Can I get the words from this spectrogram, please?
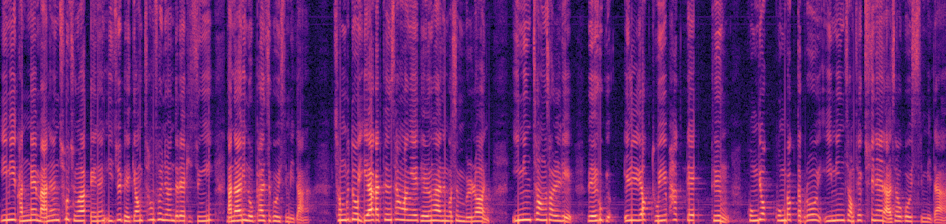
이미 관내 많은 초중학교에는 이주 배경 청소년들의 비중이 나날이 높아지고 있습니다. 정부도 이와 같은 상황에 대응하는 것은 물론 이민청 설립, 외국 인력 도입 확대 등 공격 공격적으로 이민 정책 추진에 나서고 있습니다.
